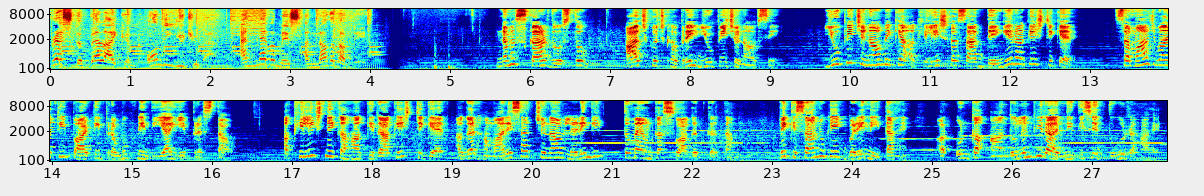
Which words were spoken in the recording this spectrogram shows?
press the bell icon on the YouTube app and never miss another update. नमस्कार दोस्तों, आज कुछ खबरें यूपी चुनाव से। यूपी चुनाव में क्या अखिलेश का साथ देंगे राकेश टिकैत? समाजवादी पार्टी प्रमुख ने दिया ये प्रस्ताव। अखिलेश ने कहा कि राकेश टिकैत अगर हमारे साथ चुनाव लड़ेंगे तो मैं उनका स्वागत करता हूँ। वे किसानों के एक बड़े नेता हैं और उनका आंदोलन भी राजनीति से दूर रहा है।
